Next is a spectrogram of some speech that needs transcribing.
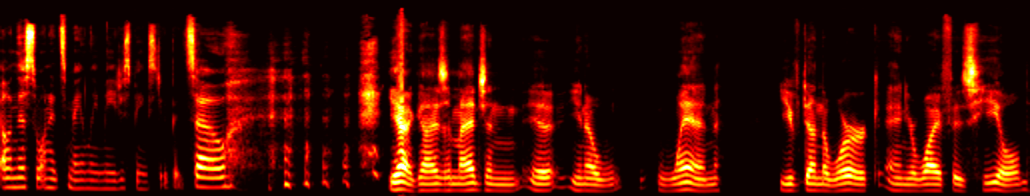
on this one, it's mainly me just being stupid. So, yeah, guys, imagine uh, you know when you've done the work and your wife is healed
